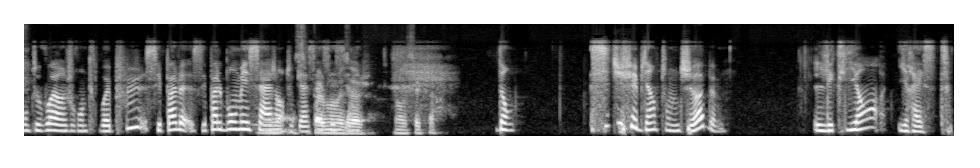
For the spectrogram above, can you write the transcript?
on te voit, un jour on te voit plus. C'est pas le, c'est pas le bon message en tout cas. Ça, c'est message. clair. Donc, si tu fais bien ton job, les clients ils restent.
